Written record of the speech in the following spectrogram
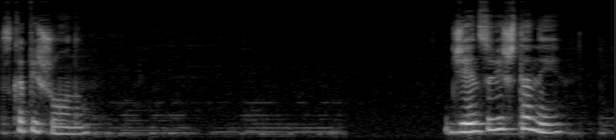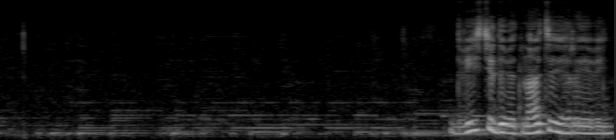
З капішоном. Джинсові штани. 219 гривень.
